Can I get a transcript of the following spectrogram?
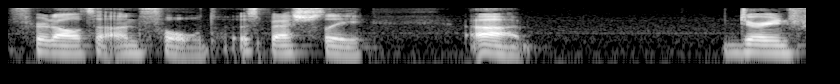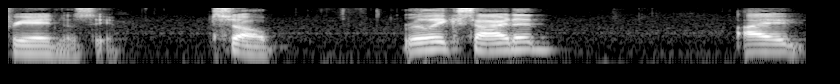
for it all to unfold, especially uh, during free agency. So, really excited. I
